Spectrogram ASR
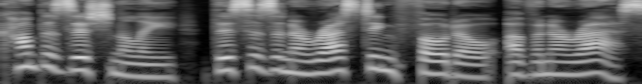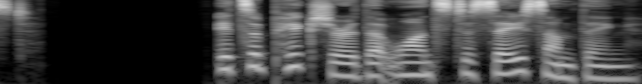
Compositionally, this is an arresting photo of an arrest. It's a picture that wants to say something.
